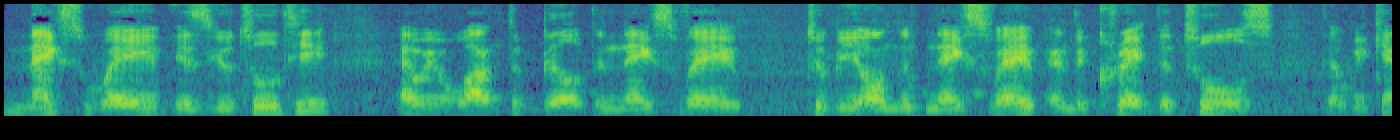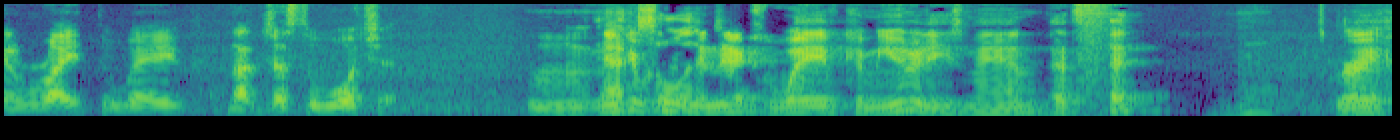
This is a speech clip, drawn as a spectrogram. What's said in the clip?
next wave is utility, and we want to build the next wave to be on the next wave and to create the tools that we can ride the wave, not just to watch it. Mhm. You can put Excellent. the next wave communities, man. That's it. It's great.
